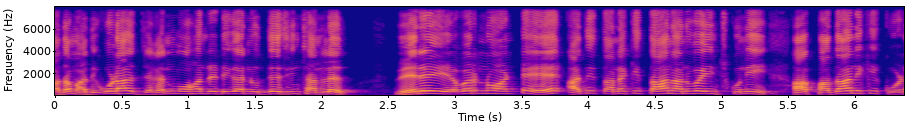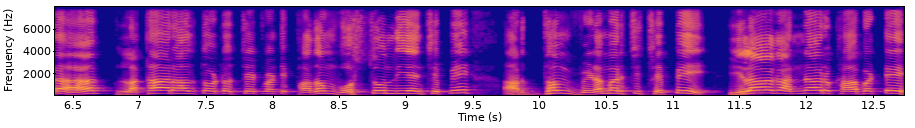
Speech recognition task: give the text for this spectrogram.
పదం అది కూడా జగన్మోహన్ రెడ్డి గారిని ఉద్దేశించి అనలేదు. వేరే ఎవరినో అంటే అది తనకి తాను అన్వయించుకుని ఆ పదానికి కూడా లకారాలతో వచ్చేటువంటి పదం వస్తుంది అని చెప్పి అర్థం విడమర్చి చెప్పి ఇలాగ అన్నారు కాబట్టే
